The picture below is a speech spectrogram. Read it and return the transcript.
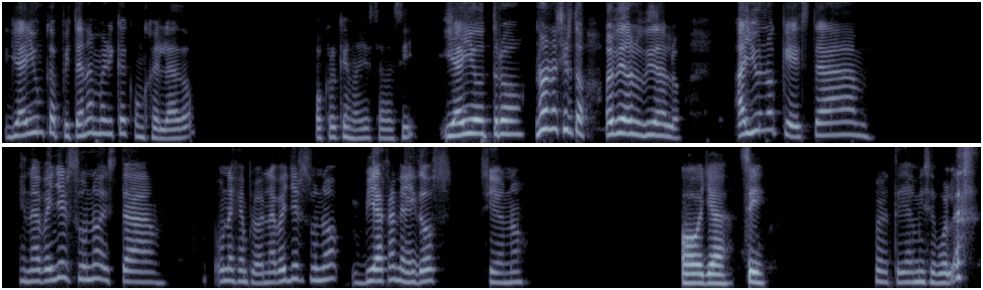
y hay un Capitán América congelado. O creo que no, ya estaba así. Y hay otro. No, no es cierto. Olvídalo, olvídalo. Hay uno que está. En Avengers 1 está. Un ejemplo. En Avengers 1 viajan y hay dos. ¿Sí o no? Oh, ya, sí. Espérate, ya me hice bolas.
